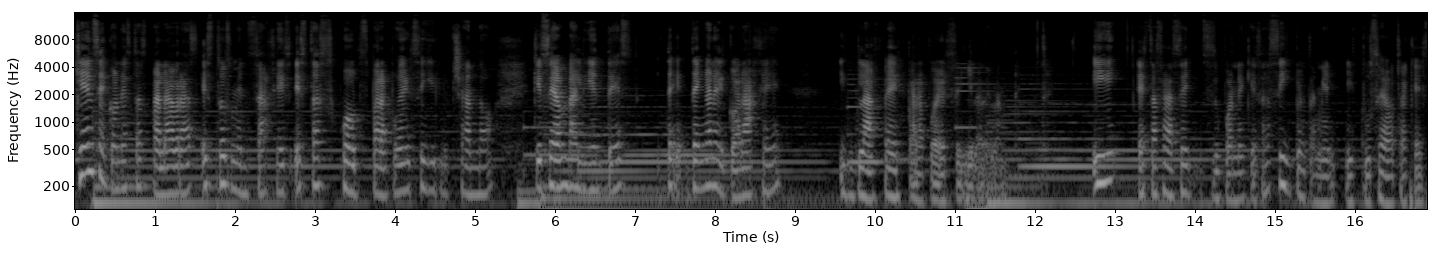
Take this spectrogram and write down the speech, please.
Quédense con estas palabras, estos mensajes, estas quotes para poder seguir luchando, que sean valientes, tengan el coraje y la fe para poder seguir adelante. Y esta frase se supone que es así, pero también y puse otra que es,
